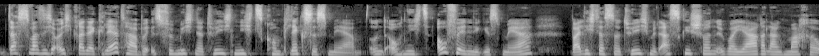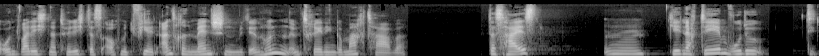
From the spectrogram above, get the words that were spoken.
das, was ich euch gerade erklärt habe, ist für mich natürlich nichts Komplexes mehr und auch nichts Aufwendiges mehr, weil ich das natürlich mit ASCII schon über Jahre lang mache und weil ich natürlich das auch mit vielen anderen Menschen, mit ihren Hunden im Training gemacht habe. Das heißt, hm, je nachdem, wo du die,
